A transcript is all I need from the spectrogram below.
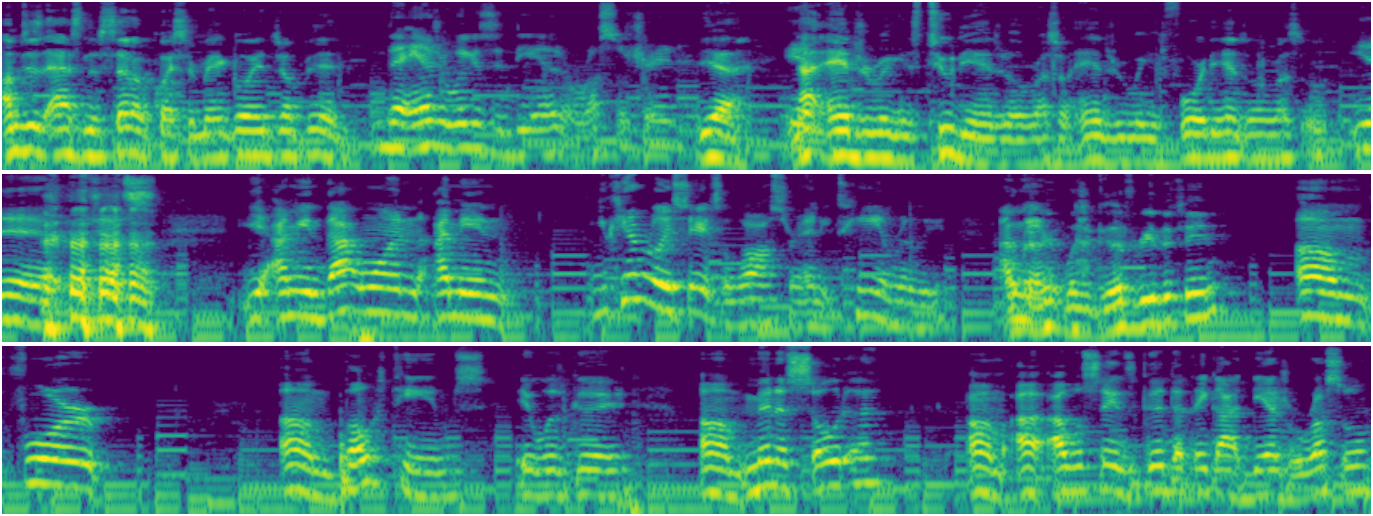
I'm just asking a setup question, man. Go ahead and jump in. The Andrew Wiggins and D'Angelo Russell trade. Yeah, Yeah. not Andrew Wiggins to D'Angelo Russell. Andrew Wiggins for D'Angelo Russell. Yeah, just yeah. I mean that one. I mean, you can't really say it's a loss for any team, really. I okay, mean, was it good for either team? um, for um both teams, it was good. Um, Minnesota, um, I, I will say it's good that they got D'Angelo Russell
